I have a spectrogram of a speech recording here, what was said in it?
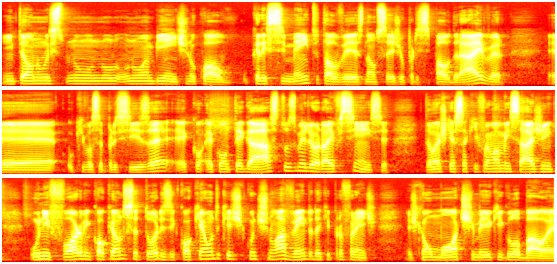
Então, num, num, num ambiente no qual o crescimento talvez não seja o principal driver, é, o que você precisa é, é conter gastos, melhorar a eficiência. Então, acho que essa aqui foi uma mensagem uniforme em qualquer um dos setores e qualquer um do que a gente continuar vendo daqui para frente. Acho que é um mote meio que global. É,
